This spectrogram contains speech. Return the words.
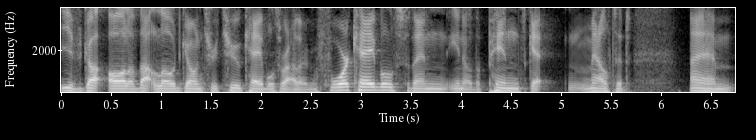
you've got all of that load going through two cables rather than four cables so then you know the pins get melted um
